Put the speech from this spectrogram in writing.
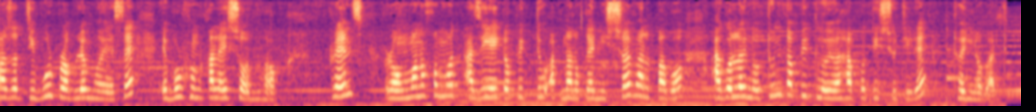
মাজত যিবোৰ প্ৰব্লেম হৈ আছে এইবোৰ সোনকালেই ছল্ভ হওক। ফ্ৰেণ্ডছ ৰংমন অসমত আজি এই টপিকটো আপোনালোকে নিশ্চয় ভাল পাব। আগলৈ নতুন টপিক লৈ অহা প্ৰতিশ্ৰুতিৰে ধন্যবাদ।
